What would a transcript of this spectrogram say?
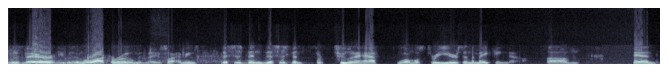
was there, he was in the locker room, and they. I mean, this has been this has been th- two and a half, well, almost three years in the making now. Um, and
